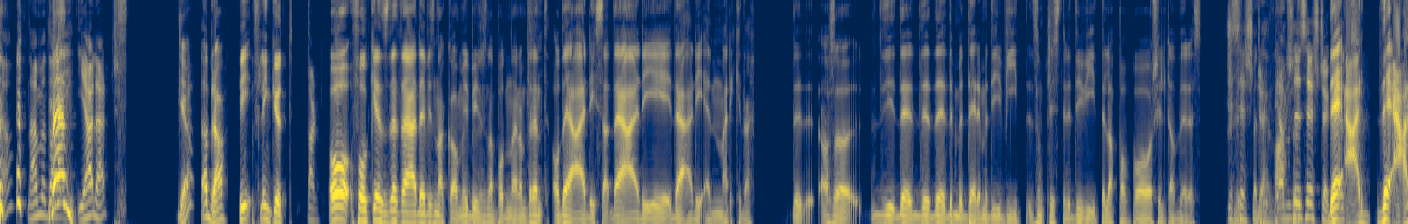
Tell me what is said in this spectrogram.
Ja. Nei, men da, Men- jeg har lært. Ja, det er bra. Flink gutt. Takk. Og folkens, dette er det vi snakka om i begynnelsen av poden her omtrent, og det er disse Det er de, det er de N-merkene. Altså, de, de, de, de, de, dere med de hvite som klistrer de hvite lappa på skilta deres. Det ser stygt det, ja, det ser stygt Det er, det er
